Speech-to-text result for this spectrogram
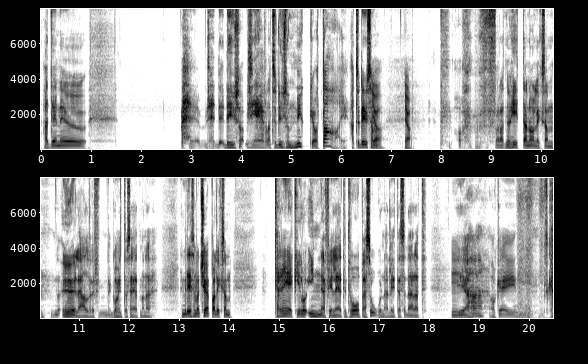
Att den är ju det, det är ju så jävla, alltså det är så mycket att ta i. Alltså det är ju som, Ja. ja. för att nu hitta någon liksom, öl är aldrig, det går inte att säga att man är, men det är som att köpa liksom tre kilo innefilé till två personer. Lite sådär att Mm. jaha, okej, ska,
